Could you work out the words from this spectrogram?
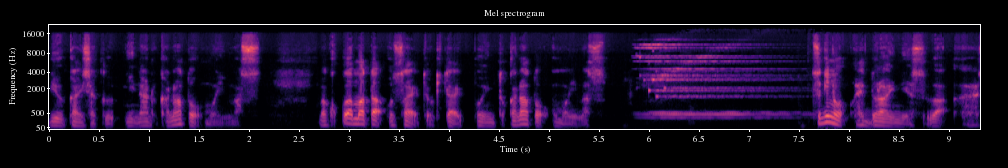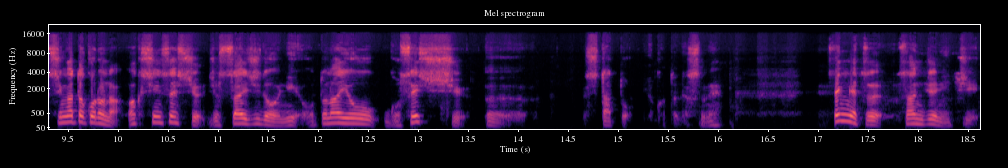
いう解釈になるかなと思います。まあ、ここはまた押さえておきたいポイントかなと思います。次のヘッドラインニュースは、新型コロナワクチン接種10歳児童に大人用5接種したということですね。先月30日、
